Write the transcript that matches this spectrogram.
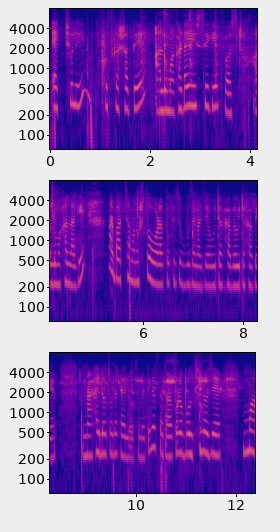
অ্যাকচুয়ালি ফুচকার সাথে আলু মাখাটাই এসে গিয়ে ফার্স্ট আলু মাখা লাগে। আর বাচ্চা মানুষ তো, ওরা তো কিছু বুঝে না যে ওইটা খাবে ওইটা খাবে। না খাইলেও চলে খাইলেও চলে, ঠিক আছে? তারপরে বলছিল যে, মা,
